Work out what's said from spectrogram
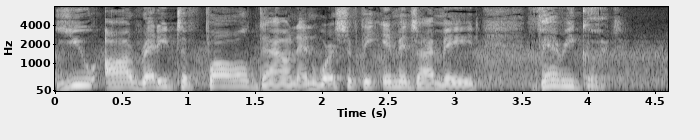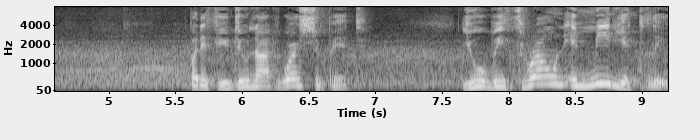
you are ready to fall down and worship the image I made, very good. But if you do not worship it, you will be thrown immediately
